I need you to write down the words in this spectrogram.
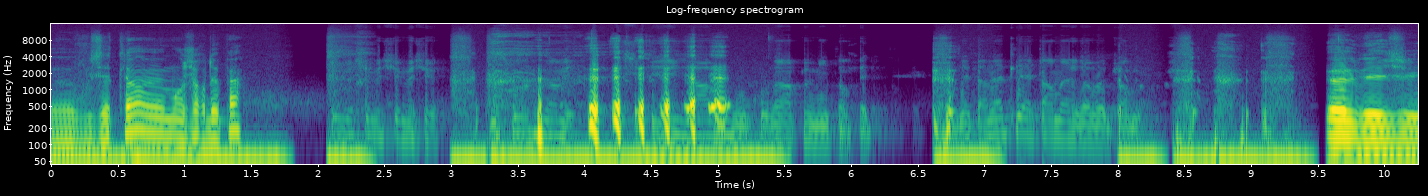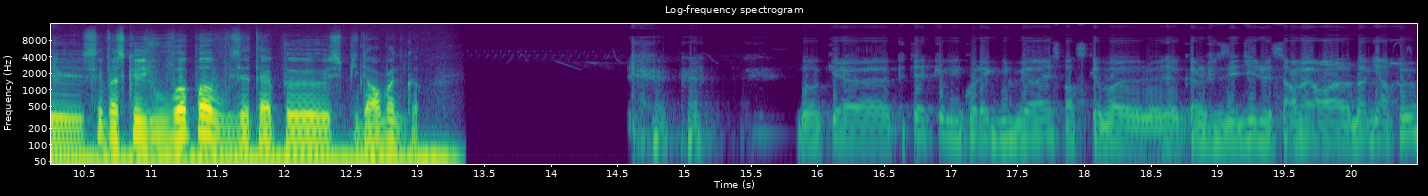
Euh, vous êtes là, euh, mangeur de pain? Monsieur, monsieur, monsieur. non mais, vous courez un peu vite en fait. Vous êtes un athlète hein, malgré votre jambe. Euh, mais je- C'est parce que je vous vois pas, vous êtes un peu Spider-Man quoi. Donc euh, peut-être que mon collègue vous le verrez, c'est parce que bon, le- comme je vous ai dit, le serveur euh, bug un peu.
